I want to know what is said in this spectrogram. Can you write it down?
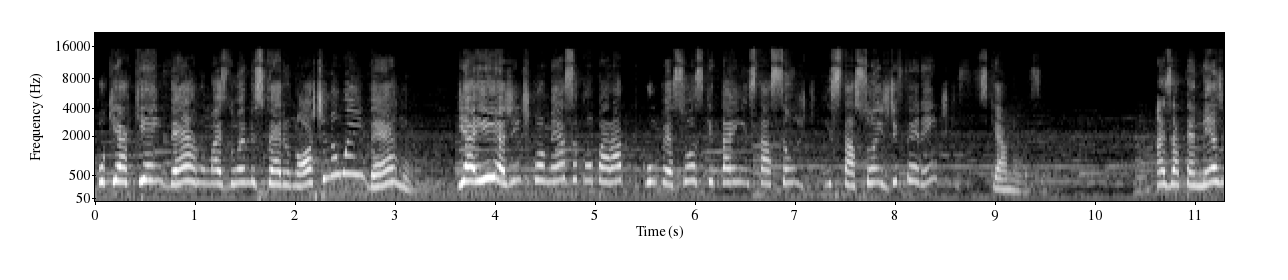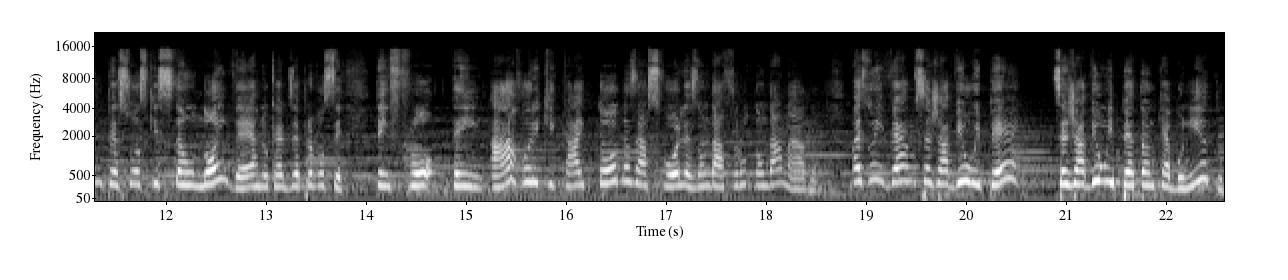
Porque aqui é inverno, mas no hemisfério norte não é inverno. E aí a gente começa a comparar com pessoas que estão em estação, estações diferentes que a nossa mas até mesmo pessoas que estão no inverno, eu quero dizer para você, tem flor, tem árvore que cai, todas as folhas, não dá fruto, não dá nada. Mas no inverno você já viu o ipê? Você já viu um ipê tanto que é bonito?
